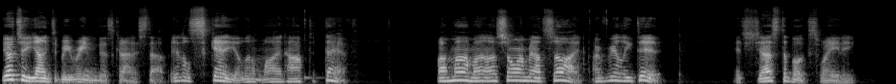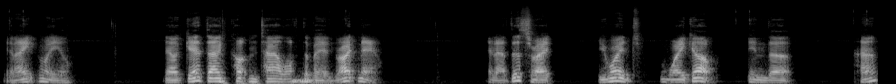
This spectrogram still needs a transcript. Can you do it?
You're too young to be reading this kind of stuff. It'll scare your little mind half to death. But Mama, I saw him outside. I really did. It's just a book, sweetie. It ain't real. Now get that cotton tail off the bed right now. And at this rate, you won't wake up in the... Huh?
